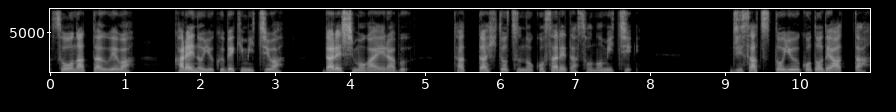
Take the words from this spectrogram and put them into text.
そうなった上は、彼の行くべき道は、誰しもが選ぶ、たった一つ残されたその道。自殺ということであった。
